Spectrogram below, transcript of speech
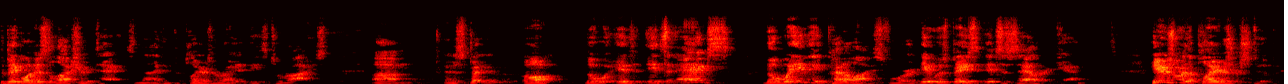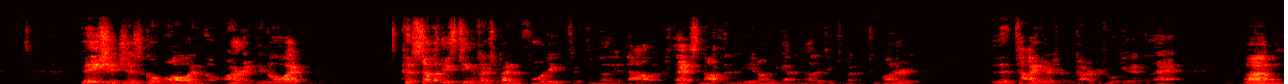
The big one is the luxury tax, and I think the players are right; it needs to rise. Um, and especially, oh, the it, it's X the way they penalize for it. It was basically it's a salary cap. Here's where the players are stupid. They should just go all in. Go all right. You know what? Because some of these teams are spending 40 50 million dollars. That's nothing. You know, you got another team spending 200 the Tigers are garbage. We'll get into that. Um,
